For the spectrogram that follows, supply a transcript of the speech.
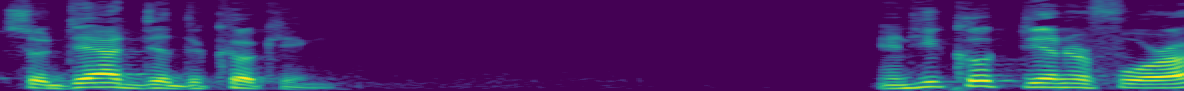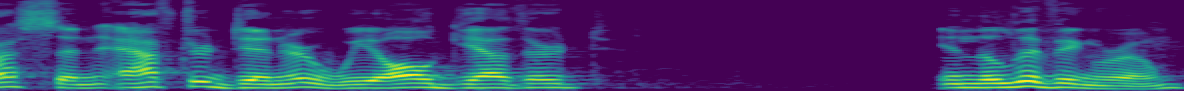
So dad did the cooking. And he cooked dinner for us, and after dinner, we all gathered in the living room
